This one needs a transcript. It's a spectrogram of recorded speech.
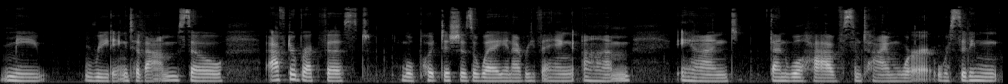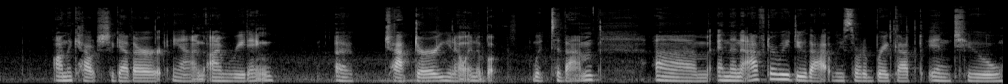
me reading to them. So after breakfast, we'll put dishes away and everything. Um, and then we'll have some time where we're sitting on the couch together and I'm reading a chapter, you know, in a book with, to them. Um, and then after we do that, we sort of break up into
